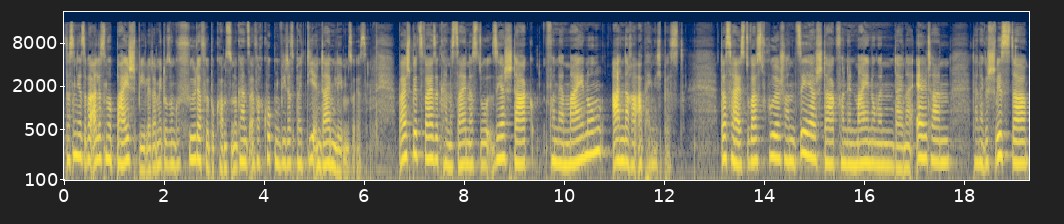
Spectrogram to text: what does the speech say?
das sind jetzt aber alles nur Beispiele, damit du so ein Gefühl dafür bekommst und du kannst einfach gucken, wie das bei dir in deinem Leben so ist. Beispielsweise kann es sein, dass du sehr stark von der Meinung anderer abhängig bist. Das heißt, du warst früher schon sehr stark von den Meinungen deiner Eltern, deiner Geschwister,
